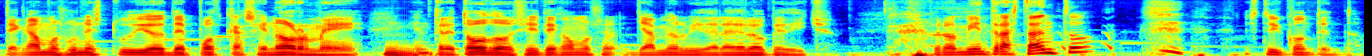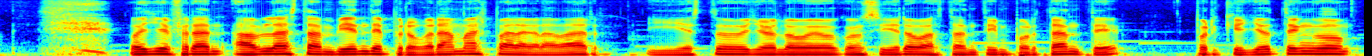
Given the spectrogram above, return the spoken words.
tengamos un estudio de podcast enorme entre todos y tengamos ya me olvidaré de lo que he dicho pero mientras tanto estoy contento Oye, Fran, hablas también de programas para grabar. Y esto yo lo considero bastante importante. Porque yo tengo.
